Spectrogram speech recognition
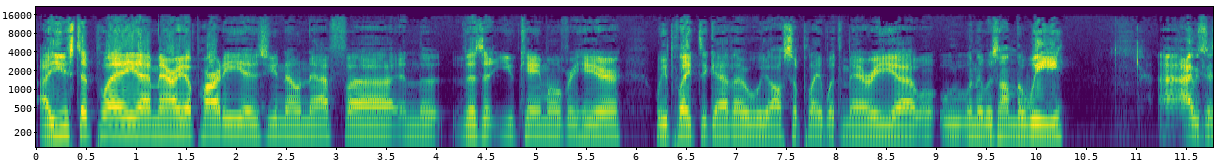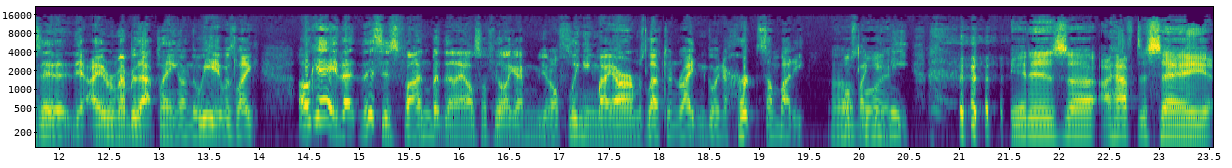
I used to play uh, Mario Party, as you know, Neff. Uh, in the visit you came over here, we played together. We also played with Mary uh, w- when it was on the Wii. I was going to say that I remember that playing on the Wii. It was like, okay, that this is fun, but then I also feel like I'm, you know, flinging my arms left and right and going to hurt somebody, Oh, most boy. likely me. It is, uh, I have to say,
